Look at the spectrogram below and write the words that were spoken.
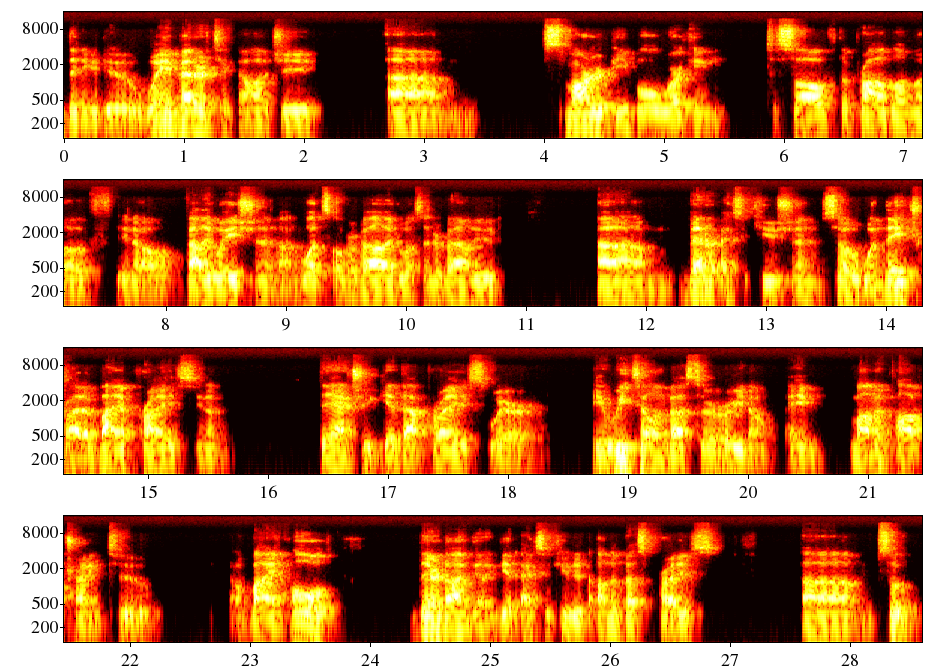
than you do, way better technology, um, smarter people working to solve the problem of you know valuation on what's overvalued, what's undervalued, um, better execution. So when they try to buy a price, you know, they actually get that price where a retail investor or you know a mom and pop trying to you know, buy and hold they're not going to get executed on the best price. Um, so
